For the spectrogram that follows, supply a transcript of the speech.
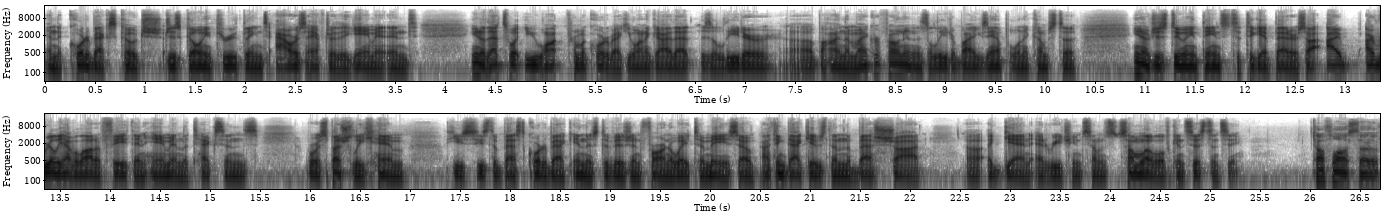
and the quarterbacks coach just going through things hours after the game. And, and you know, that's what you want from a quarterback. You want a guy that is a leader uh, behind the microphone and is a leader by example when it comes to, you know, just doing things to, to get better. So I, I really have a lot of faith in him and the Texans, or especially him. He's he's the best quarterback in this division, far and away to me. So I think that gives them the best shot uh, again at reaching some some level of consistency. Tough loss though.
